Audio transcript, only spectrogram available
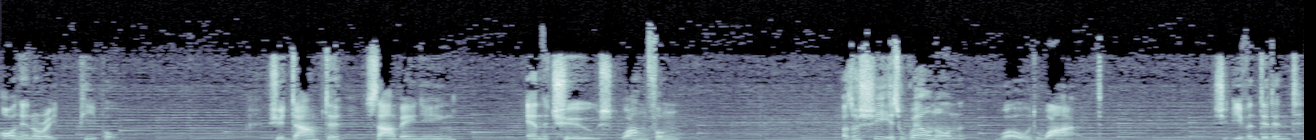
ordinary people. She dumped Sa Beining and chose Wang Feng. Although she is well known worldwide, she even didn't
